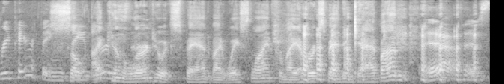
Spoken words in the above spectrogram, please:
repair things. so I can stuff. learn to expand my waistline for my ever expanding dad bod? Yeah, there's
